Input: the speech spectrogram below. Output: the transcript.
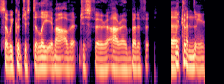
so we could just delete him out of it just for our own benefit. Uh, we could and, do.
